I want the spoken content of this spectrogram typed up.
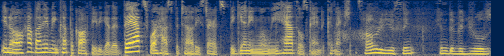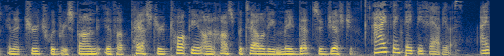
You know, how about having a cup of coffee together? That's where hospitality starts beginning when we have those kind of connections. How do you think individuals in a church would respond if a pastor talking on hospitality made that suggestion? I think they'd be fabulous. I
